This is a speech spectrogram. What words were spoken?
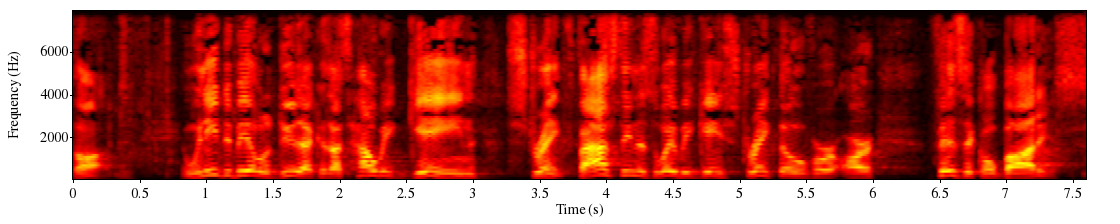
thought. And we need to be able to do that because that's how we gain strength. Fasting is the way we gain strength over our physical bodies.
